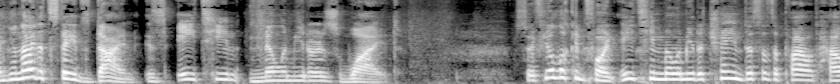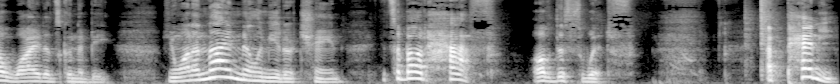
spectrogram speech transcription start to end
A United States dime is 18 millimeters wide. So if you're looking for an 18 millimeter chain, this is about how wide it's going to be. If you want a 9 millimeter chain, it's about half of this width. A penny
